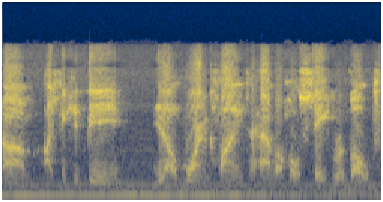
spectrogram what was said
um, I think you'd be, you know, more inclined to have a whole state revolt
